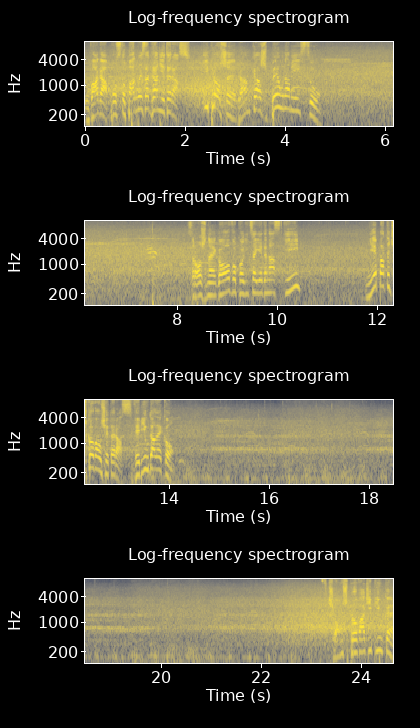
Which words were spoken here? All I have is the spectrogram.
Uwaga, prostopadłe zagranie teraz. I proszę, bramkarz był na miejscu. Z rożnego w okolice jedenastki. Nie patyczkował się teraz, wybił daleko. Wciąż prowadzi piłkę.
